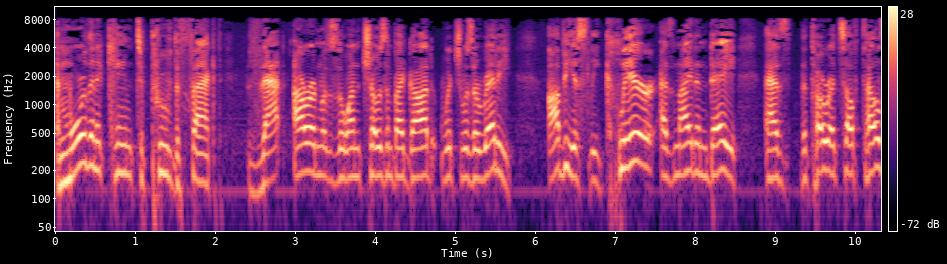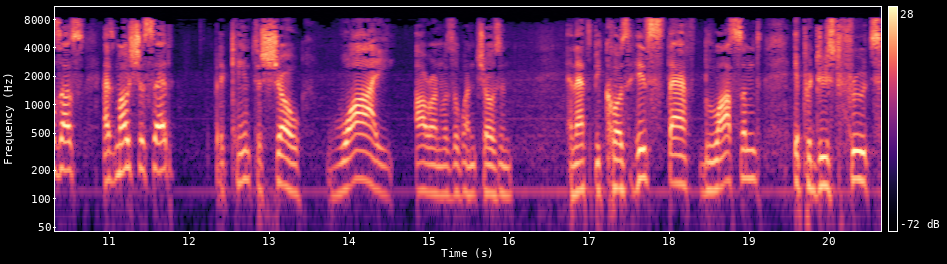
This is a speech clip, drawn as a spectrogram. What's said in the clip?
And more than it came to prove the fact that Aaron was the one chosen by God, which was already obviously clear as night and day, as the Torah itself tells us, as Moshe said, but it came to show why Aaron was the one chosen. And that's because his staff blossomed. It produced fruits.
